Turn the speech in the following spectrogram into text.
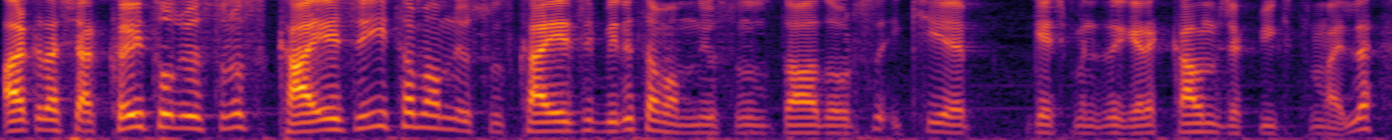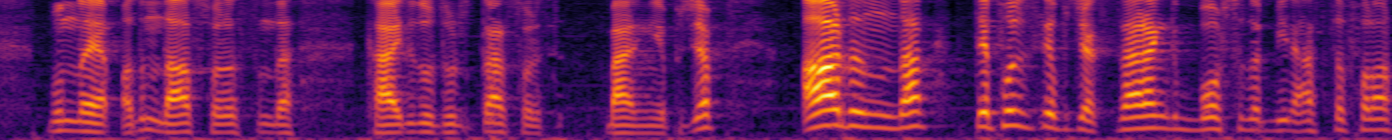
arkadaşlar kayıt oluyorsunuz. KYC'yi tamamlıyorsunuz. KYC 1'i tamamlıyorsunuz daha doğrusu. 2'ye geçmenize gerek kalmayacak büyük ihtimalle. Bunu da yapmadım. Daha sonrasında kaydı durdurduktan sonra ben yapacağım. Ardından depozit yapacaksınız. Herhangi bir borsada, Binance'da falan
